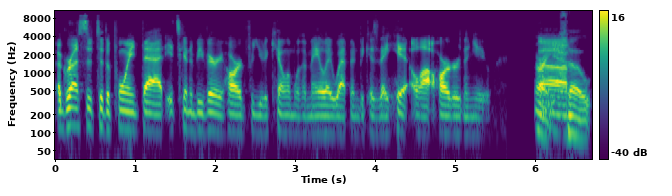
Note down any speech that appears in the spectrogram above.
aggressive to the point that it's going to be very hard for you to kill them with a melee weapon because they hit a lot harder than you All right, Um, so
